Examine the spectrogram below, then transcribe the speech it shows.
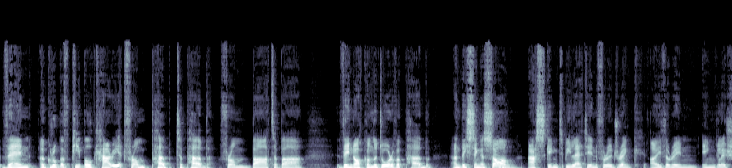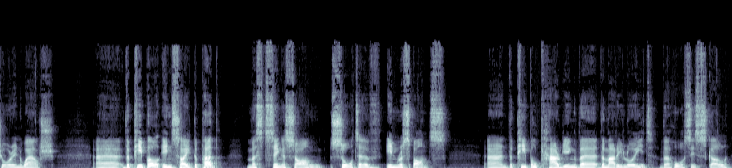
Then a group of people carry it from pub to pub, from bar to bar. They knock on the door of a pub and they sing a song asking to be let in for a drink, either in English or in Welsh. Uh, the people inside the pub must sing a song sort of in response. And the people carrying the, the Mari Lwyd, the horse's skull,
